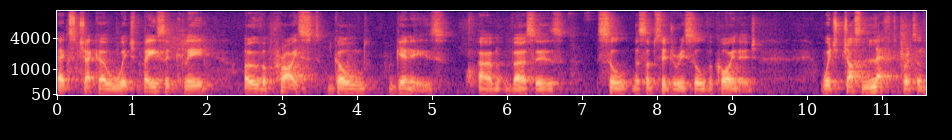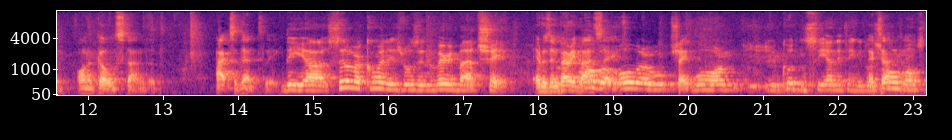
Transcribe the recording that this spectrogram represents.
Exchequer which basically overpriced gold guineas um, versus sil- the subsidiary silver coinage, which just left Britain on a gold standard accidentally. The uh, silver coinage was in very bad shape. It was in very bad over, state. Over shape. warm, you couldn't see anything. It was Exactly. almost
